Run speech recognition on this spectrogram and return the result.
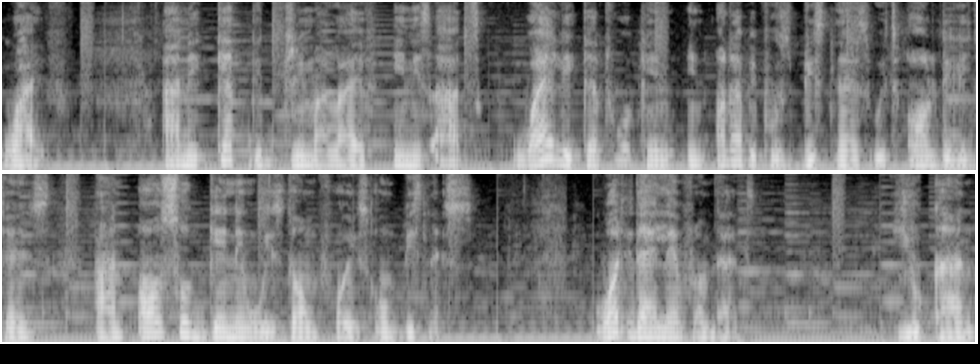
wife. And he kept the dream alive in his heart while he kept working in other people's business with all diligence and also gaining wisdom for his own business. What did I learn from that? You can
